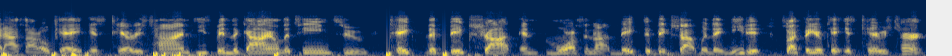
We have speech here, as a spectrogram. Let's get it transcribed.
and I thought, okay, it's Terry's time. He's been the guy on the team to take the big shot and more often not make the big shot when they need it. So I figured, okay, it's Terry's turn.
